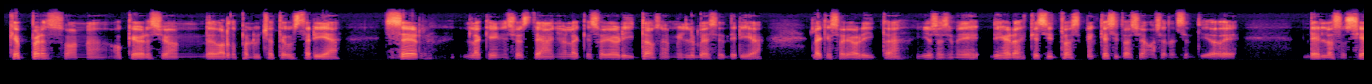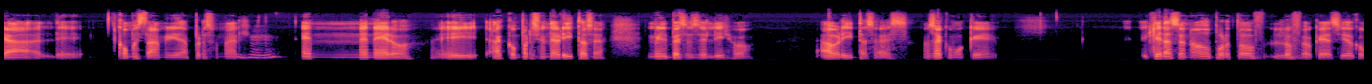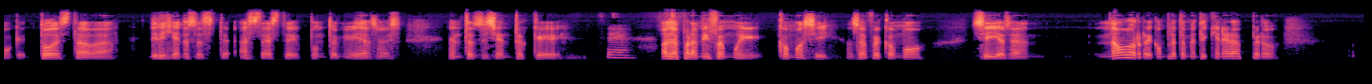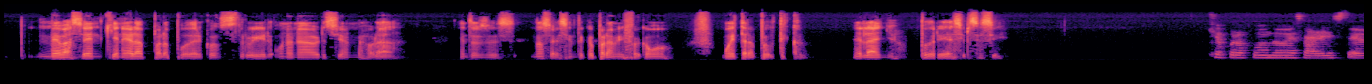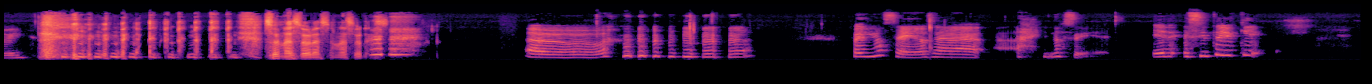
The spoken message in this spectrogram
qué persona o qué versión de Eduardo Palucha te gustaría ser la que inició este año, la que soy ahorita, o sea, mil veces diría la que soy ahorita, y o sea, si me di- dijeras qué en qué situación, o sea, en el sentido de de lo social, de cómo estaba mi vida personal en enero y a comparación de ahorita, o sea, mil veces elijo ahorita, ¿sabes? O sea, como que quieras o no, por todo lo feo que haya sido, como que todo estaba dirigiéndose hasta, hasta este punto de mi vida, ¿sabes? Entonces siento que, Sí. o sea, para mí fue muy como así, o sea, fue como, sí, o sea, no borré completamente quién era, pero me basé en quién era para poder construir una nueva versión mejorada. Entonces, no sé, siento que para mí fue como muy terapéutico el año, podría decirse así. Qué profundo me saliste hoy. Son las horas, son las horas. Oh. Pues no sé, o sea, ay, no sé. Eh, Siento yo que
